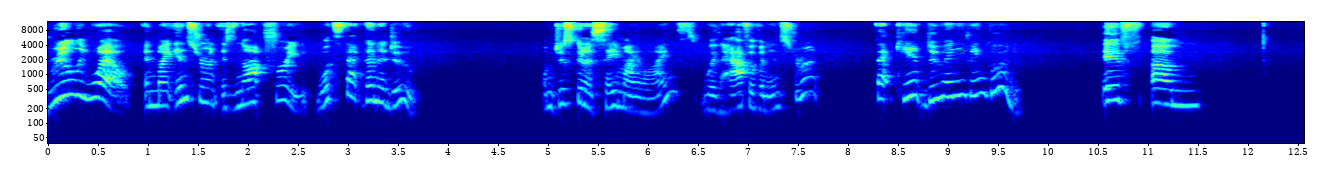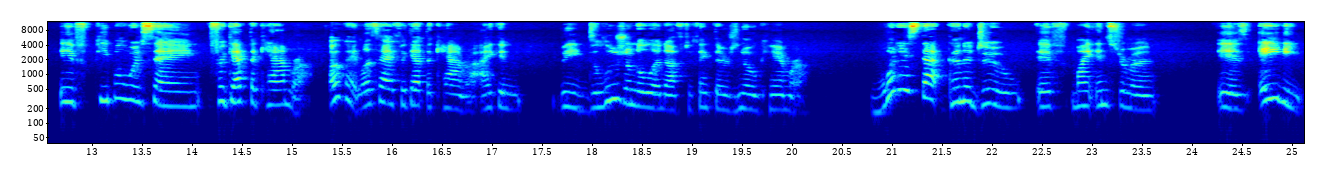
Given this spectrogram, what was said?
really well and my instrument is not free, what's that going to do? I'm just going to say my lines with half of an instrument? That can't do anything good. If um, if people were saying, forget the camera. Okay, let's say I forget the camera. I can be delusional enough to think there's no camera. What is that going to do if my instrument is 80%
